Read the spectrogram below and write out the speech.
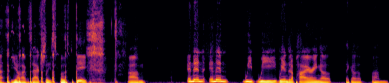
you know, I was actually supposed to be. Um, and then and then we we we ended up hiring a like a um,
